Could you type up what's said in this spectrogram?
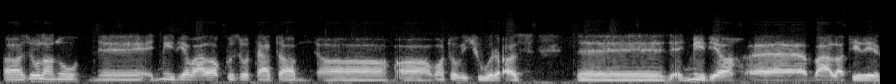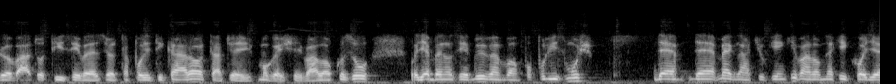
az Olano e, egy médiavállalkozó, tehát a, a, a Matovics úr az e, egy média e, vállalat éléről váltott tíz évvel ezelőtt a politikára, tehát maga is egy vállalkozó, hogy ebben azért bőven van populizmus, de, de meglátjuk. Én kívánom nekik, hogy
